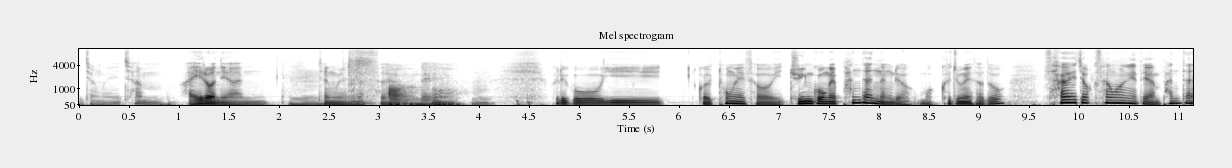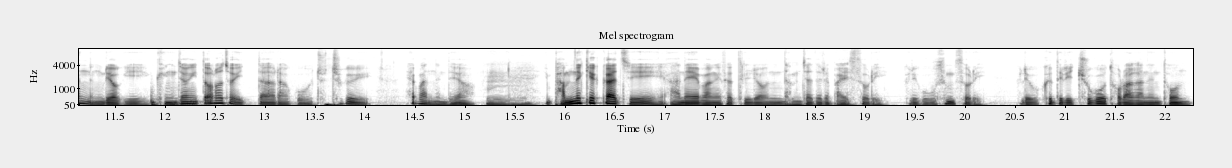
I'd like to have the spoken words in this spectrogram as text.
이 장면이 참 아이러니한 음. 장면이었어요. 어, 네. 어. 음. 그리고 이걸 통해서 이 주인공의 판단 능력, 뭐 그 중에서도 사회적 상황에 대한 판단 능력이 굉장히 떨어져 있다라고 추측을 해봤는데요. 음. 이 밤늦게까지 아내의 방에서 들려오는 남자들의 말소리, 그리고 웃음소리, 그리고 그들이 주고 돌아가는 돈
